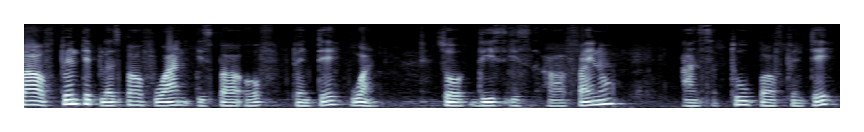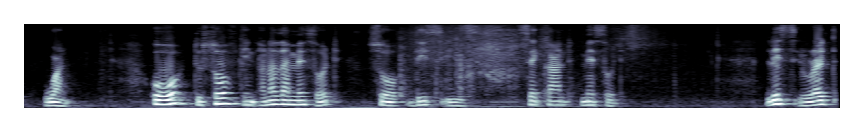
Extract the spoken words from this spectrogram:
power of 20 plus power of 1 is power of 21 so this is our final answer 2 power of 21 or to solve in another method so this is second method. Let's write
